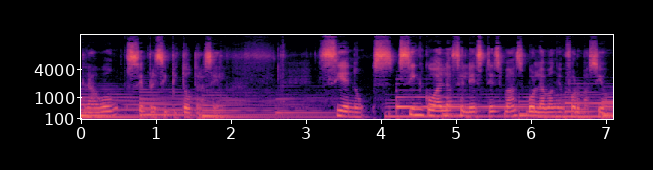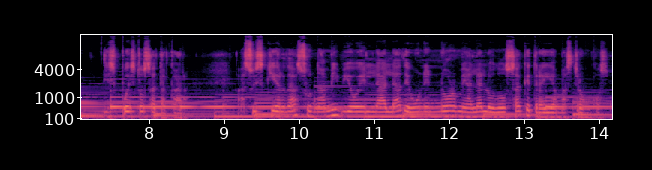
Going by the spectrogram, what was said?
dragón se precipitó tras él. Cieno, cinco alas celestes más volaban en formación dispuestos a atacar. A su izquierda, Tsunami vio el ala de una enorme ala lodosa que traía más troncos.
